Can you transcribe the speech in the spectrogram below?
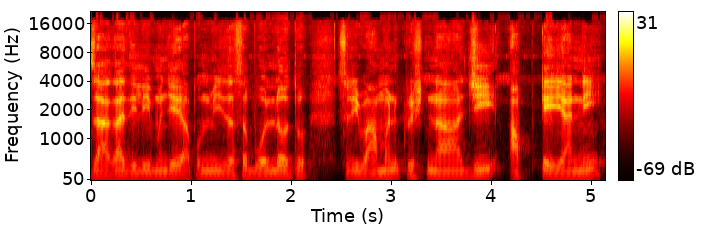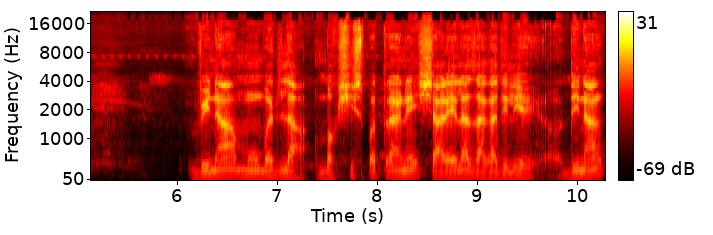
जागा दिली. म्हणजे आपण मी जसं बोललो होतो श्री वामन कृष्णाजी आपटे यांनी विना मोबदला बक्षीसपत्राने शाळेला जागा दिली आहे. दिनांक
